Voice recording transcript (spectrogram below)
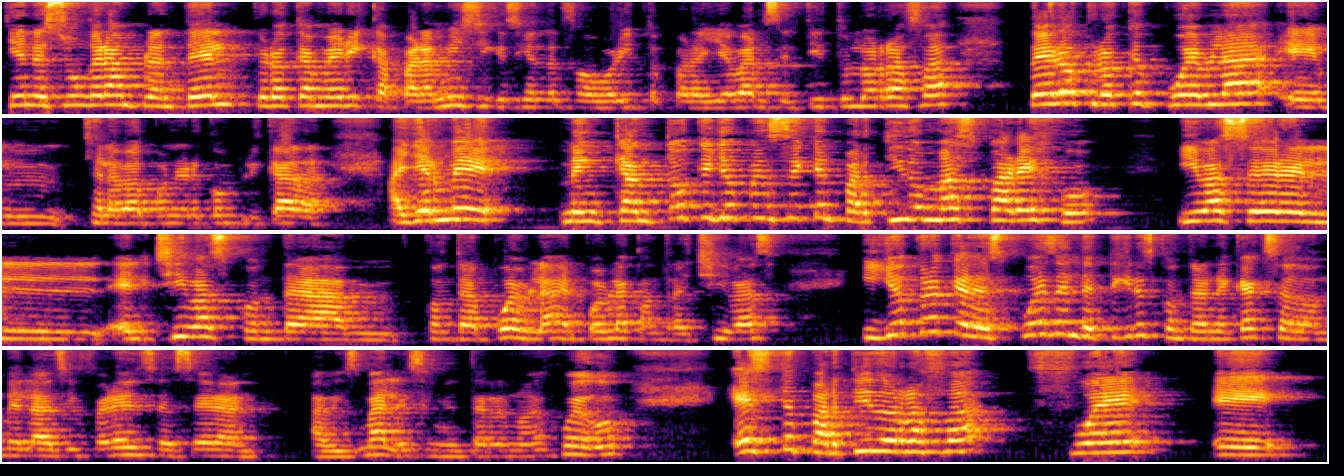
tienes un gran plantel. Creo que América para mí sigue siendo el favorito para llevarse el título, Rafa, pero creo que Puebla em, se la va a poner complicada. Ayer me, me encantó que yo pensé que el partido más parejo iba a ser el, el Chivas contra, contra Puebla, el Puebla contra Chivas y yo creo que después del de Tigres contra Necaxa, donde las diferencias eran abismales en el terreno de juego, este partido, Rafa, fue, eh,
